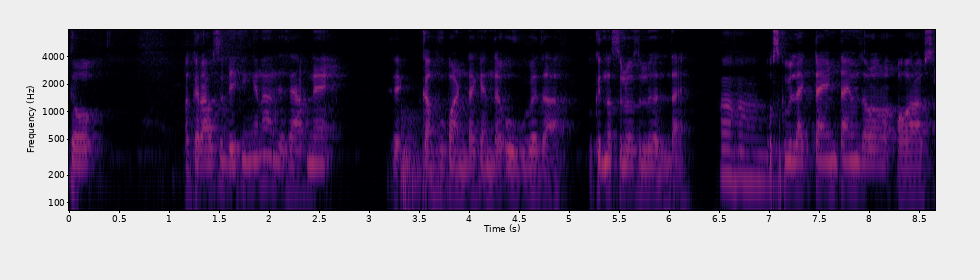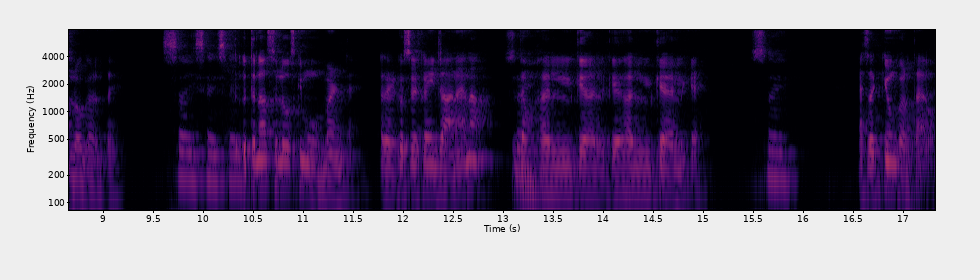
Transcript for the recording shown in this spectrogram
تو اگر آپ اسے دیکھیں گے نا جیسے آپ نے جیسے پانڈا کے اندر اوگوے تھا وہ کتنا سلو سلو چلتا ہے۔ ہاں ہاں ہاں۔ اس کو بھی لائک ٹین ٹائمز اور اور آپ سلو کرتے صحیح صحیح صحیح۔ اتنا سلو اس کی موومنٹ ہے۔ اگر اسے کہیں جانا ہے نا ایک دم ہلکے ہلکے ہلکے ہلکے۔ صحیح۔ ایسا کیوں کرتا ہے وہ؟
